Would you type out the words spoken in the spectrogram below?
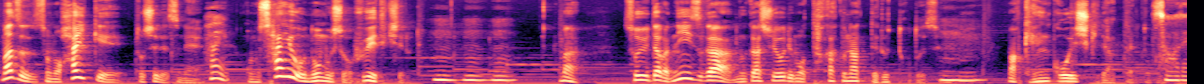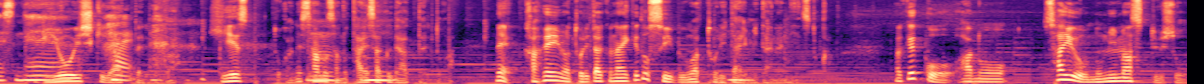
まずその背景としてですねはい。この白湯を飲む人が増えてきてると。うんうんまあそういうだからニーズが昔よりも高くなってるってことですよ、うん。うんまあ、健康意識であったりとかそうですね。美容意識であったりとか、冷えとかね寒さの対策であったりとか、ね、カフェインは取りたくないけど水分は取りたいみたいなニーズとか、まあ結構あの左右を飲みますっていう人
